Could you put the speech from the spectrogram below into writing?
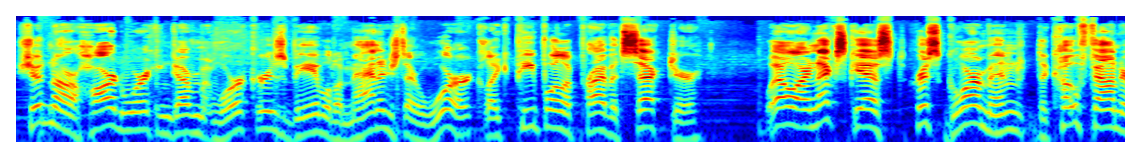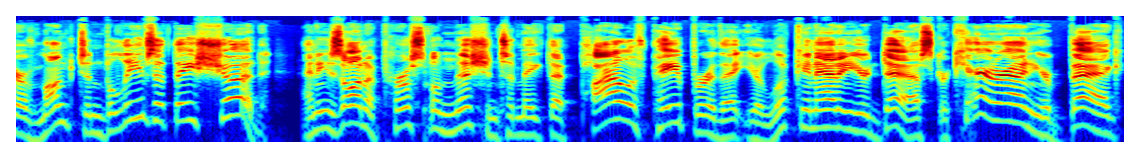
Shouldn't our hardworking government workers be able to manage their work like people in the private sector? Well, our next guest, Chris Gorman, the co founder of Monkton, believes that they should. And he's on a personal mission to make that pile of paper that you're looking at at your desk or carrying around in your bag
